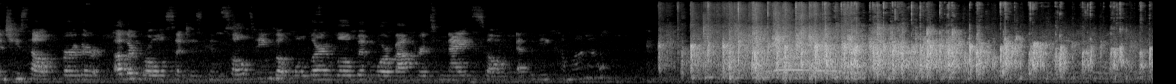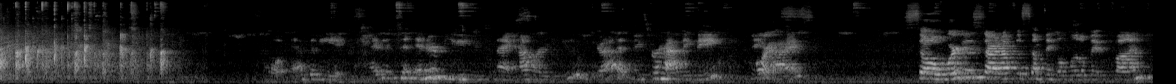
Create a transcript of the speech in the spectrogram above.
And she's held further other roles such as consulting, but we'll learn a little bit more about her tonight. So Ebony, come on up. So Ebony, excited to interview you how are you? Good. Thanks for having me. Hey guys. So we're going to start off with something a little bit fun.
